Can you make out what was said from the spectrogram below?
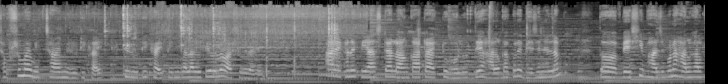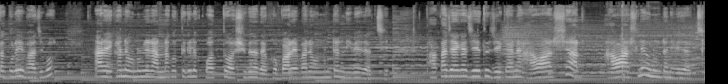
সবসময় ইচ্ছা হয় আমি রুটি খাই। একটু রুটি খাই, তিনবেলা রুটি হলেও অসুবিধা নেই। আর এখানে পেঁয়াজটা, লঙ্কাটা একটু হলুদ দিয়ে হালকা করে ভেজে নিলাম। তো বেশি ভাজবো না, হালকা হালকা করেই ভাজবো। আর এখানে উনুনে রান্না করতে গেলে কত অসুবিধা দেখো, বারে বারে উনুনটা নিভে যাচ্ছে। ফাঁকা জায়গা যেহেতু, যে কারণে হাওয়া আসছে আর হাওয়া আসলে উনুনটা নিভে যাচ্ছে।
